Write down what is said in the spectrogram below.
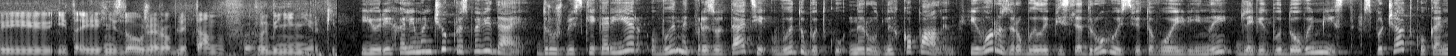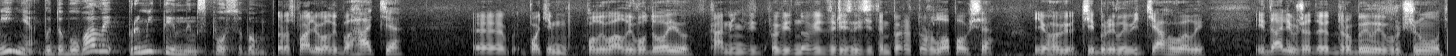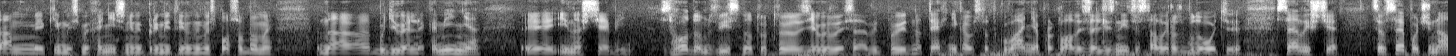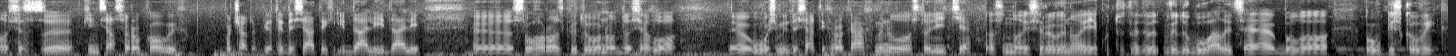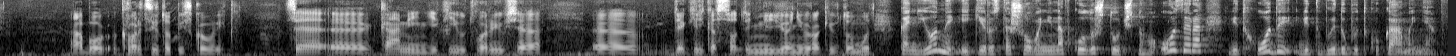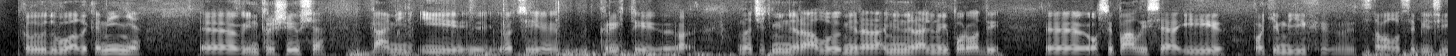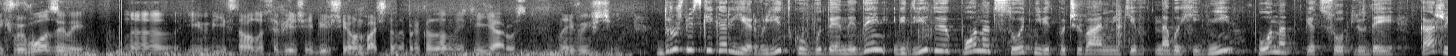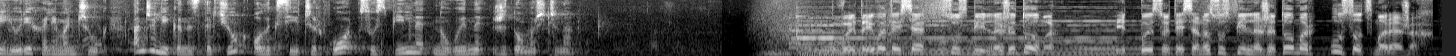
і, і гніздо вже роблять там в глибині нірки. Юрій Халіманчук розповідає, дружбівський кар'єр виник в результаті видобутку нерудних копалин. Його розробили після Другої світової війни для відбудови міст. Спочатку каміння видобували примітивним способом. Розпалювали багаття, потім поливали водою, камінь, відповідно, від різниці температур лопався, його ті брили відтягували. І далі вже дробили вручну там якимись механічними примітивними способами на будівельне каміння е, і на щебінь. Згодом, звісно, тут е, з'явилася відповідна техніка, устаткування, проклали залізницю, стали розбудовувати селище. Це все починалося з кінця 40-х, початок 50-х і далі, і далі. Е, Свого розквіту воно досягло е, у 80-х роках минулого століття. Основною сировиною, яку тут видо- видобували, це було, був пісковик або кварцитопісковик. Це е, камінь, який утворився декілька сотень мільйонів років тому. Каньйони, які розташовані навколо штучного озера, відходи від видобутку каменя. Коли видобували каміння, він кришився, камінь, і оці крихти е, значить, мінералу, мінера- мінеральної породи е, осипалися, і потім їх ставало все більше, їх вивозили, е, і їх ставало все більше і більше. І он, бачите, наприклад, який ярус найвищий. Дружбівський кар'єр влітку в буденний день відвідує понад сотні відпочивальників. На вихідні понад 500 людей, каже Юрій Халіманчук. Анжеліка Нестерчук, Олексій Черко, Суспільне новини Житомирщина. Ви дивитеся Суспільне Житомир. Підписуйтеся на Суспільне Житомир у соцмережах.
